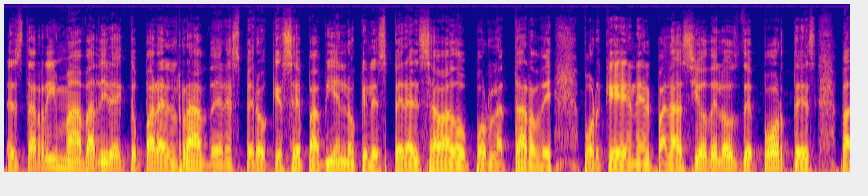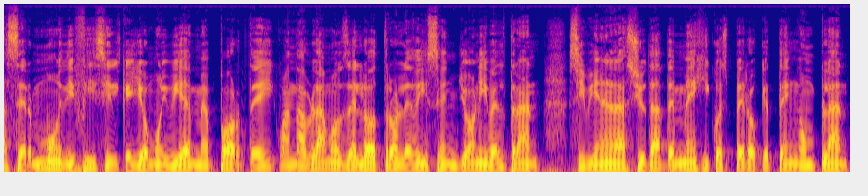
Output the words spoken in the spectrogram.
Esta rima va directo para el Raptor. Espero que sepa bien lo que le espera el sábado por la tarde. Porque en el Palacio de los Deportes va a ser muy difícil que yo muy bien me porte. Y cuando hablamos del otro le dicen Johnny Beltrán. Si viene a la Ciudad de México espero que tenga un plan.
